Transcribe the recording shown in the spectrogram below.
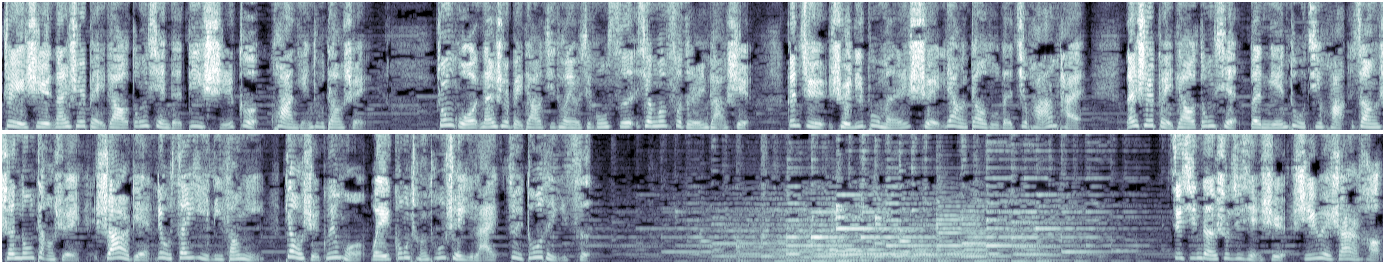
这也是南水北调东线的第十个跨年度调水。中国南水北调集团有限公司相关负责人表示，根据水利部门水量调度的计划安排，南水北调东线本年度计划向山东调水十二点六三亿立方米，调水规模为工程通水以来最多的一次。最新的数据显示，十一月十二号，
